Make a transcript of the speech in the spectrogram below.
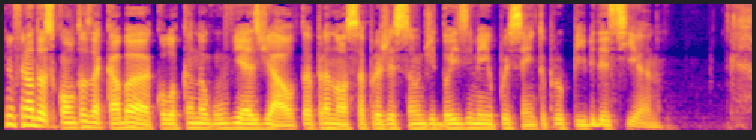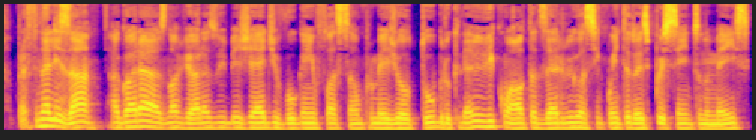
que no final das contas acaba colocando algum viés de alta para a nossa projeção de 2,5% para o PIB desse ano. Para finalizar, agora às 9 horas o IBGE divulga a inflação para o mês de outubro, que deve vir com alta de 0,52% no mês,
